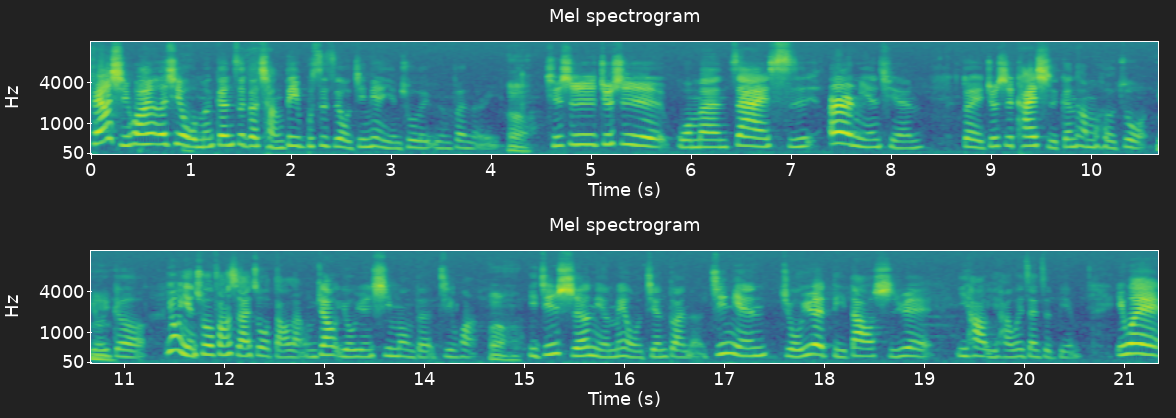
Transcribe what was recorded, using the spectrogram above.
非常喜欢，而且我们跟这个场地不是只有今天演出的缘分而已。嗯，其实就是我们在十二年前，对，就是开始跟他们合作，有一个用演出的方式来做导览，我们叫“游园戏梦”的计划，嗯，已经十二年没有间断了。今年九月底到十月一号也还会在这边，因为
